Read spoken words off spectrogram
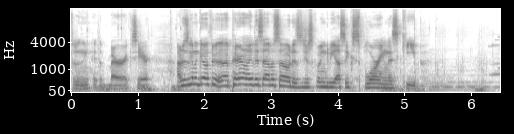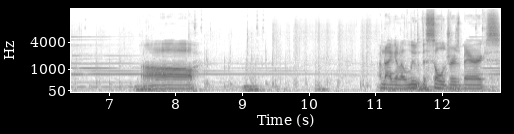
Can hit the barracks here. I'm just gonna go through. Apparently, this episode is just going to be us exploring this keep. Oh. I'm not gonna loot the soldiers' barracks.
